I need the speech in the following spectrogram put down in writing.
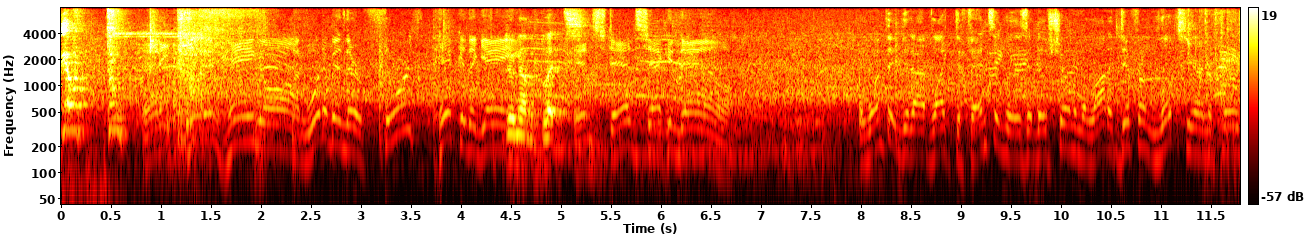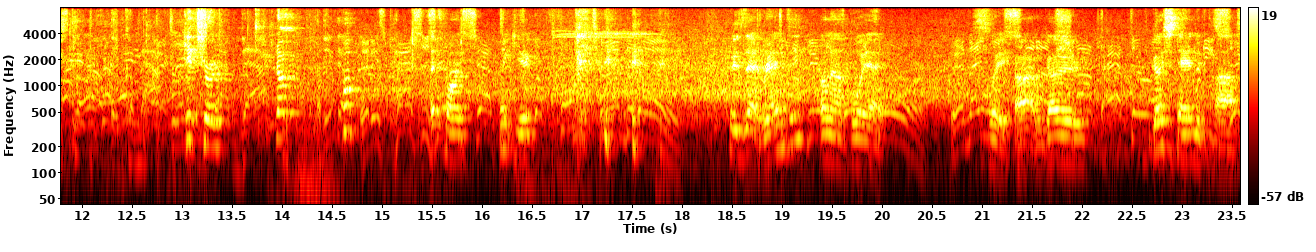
Go! And he couldn't hang on. Would have been their fourth pick of the game. Do another blitz. Instead, second down. But one thing that I've liked defensively is that they've shown them a lot of different looks here in the first half. They come after him, Get your... step back. No. I think that And his pass is That's fine. Thank you. for the fourth time today. Who's that, Ramsey? Oh no, boy, yeah. And they Sweet. All right, we'll go- set up shop at their Go standard pass.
